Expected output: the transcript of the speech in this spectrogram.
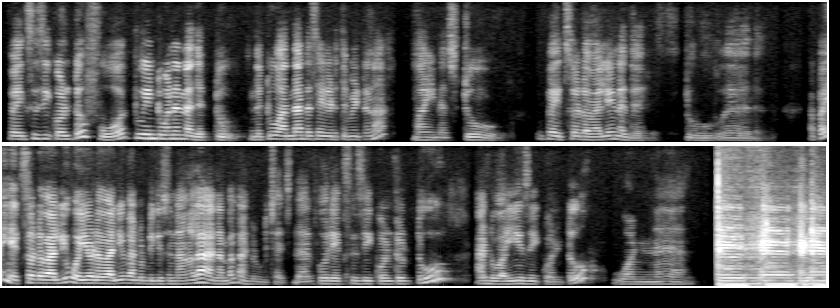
இப்போ X is equal to four two into one என்னது? டூ இந்த டூ அந்தாண்ட சைடு எடுத்து போயிட்டோம்னா மைனஸ் டூ இப்போ எக்ஸோட வேல்யூ என்னது? டூ அப்ப எக்ஸோட வேல்யூ ஒய்யோட வேல்யூ கண்டுபிடிக்க சொன்னாங்களா? நம்ம கண்டுபிடிச்சாச்சு. therefore x is equal to 2 and y is equal to 1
